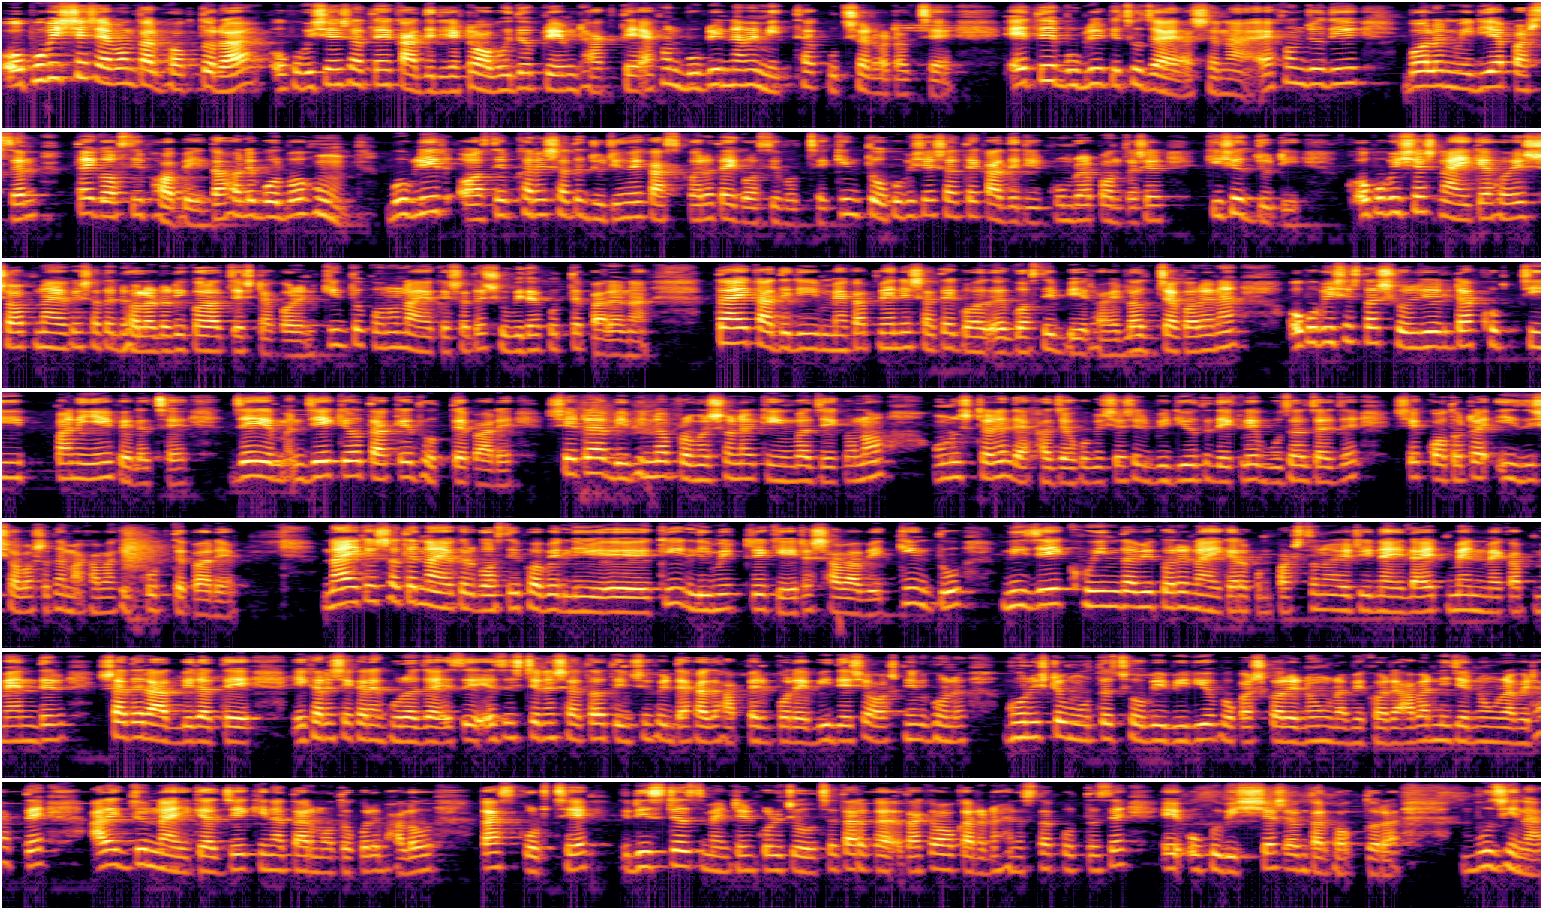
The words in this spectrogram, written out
অপু বিশ্বাস এবং তার ভক্তরা অপু বিশ্বাসের সাথে কাদেরের একটা অবৈধ প্রেম ঢাকতে এখন বুবলির নামে মিথ্যা কুৎসা রটাচ্ছে। এতে বুবলির কিছু যায় আসে না। এখন যদি বলেন মিডিয়া পার্সন তাই গসিপ হবে। তাহলে বলব, হুম, বুবলির অসিফ খানের সাথে জুটি হয়ে কাজ করে, তাই গসিপ হচ্ছে। কিন্তু অপু বিশ্বাসের সাথে কাদেরির কুমড়ার পঞ্চাশের কিসের জুটি? অপু বিশ্বাস নায়িকা হয়ে সব নায়কের সাথে ঢলাঢলি করার চেষ্টা করেন, কিন্তু কোনো নায়কের সাথে সুবিধা করতে পারে না। তাই কাদেরি মেকআপ ম্যানের সাথে গসিপ বের হয়, লজ্জা করে না। অপু বিশ্বাস তার শরীরটা খুব চিপ বানিয়ে ফেলেছে, যে যে কেউ তাকে ধরতে পারে। সেটা বিভিন্ন প্রমোশনের কিংবা যে কোনো অনুষ্ঠানে দেখা যায়। বিশ্বাসের ভিডিওতে দেখলে বোঝা যায় যে সে কতটা ইজি সবার সাথে মাখামাখি করতে পারে। নায়িকার সাথে নায়কের গসিপ হবে কি? লিমিট রেখে, এটা স্বাভাবিক। কিন্তু নিজেই খুইন দাবি করে নায়িকার কোনো পার্সোনালিটি নাই। লাইটম্যান মেকআপ ম্যানদের সাথে রাত বিরাতে এখানে সেখানে ঘোরা যায়। অ্যাসিস্ট্যান্টের সাথেও তিনশো ফিট দেখা যায়। হাফ প্যান্ট পরে বিদেশে অশ্লীল ঘনিষ্ঠ মুহূর্তের ছবি ভিডিও প্রকাশ করে, নোংরামি করে, আবার নিজের নোংরামি ঢাকতে আরেকজন নায়িকা যে কিনা তার মতো করে ভালো কাজ করছে, ডিস্টেন্স মেনটেন করে চলছে, তার তাকে অকারণে হেনস্থা করতেছে এই অপবিশ্বাস এবং তার ভক্তরা। বুঝি না।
